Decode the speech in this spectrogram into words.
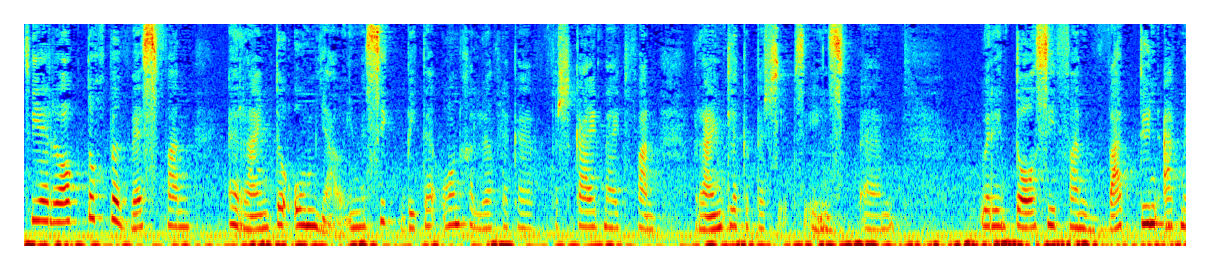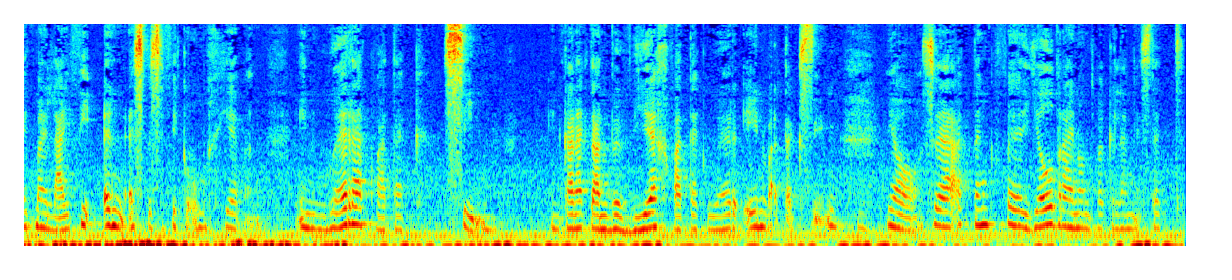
so jy raak tog bewus van 'n ruimte om jou. En musiek bied 'n ongelooflike verskeidenheid van ruimtelike persepsie en ehm um, oriëntasie van wat doen ek met my lyfie in 'n spesifieke omgewing en hoor ek wat ek sien en kan ek dan beweeg wat ek hoor en wat ek sien. Ja, so ek dink vir heelbreinontwikkeling is dit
